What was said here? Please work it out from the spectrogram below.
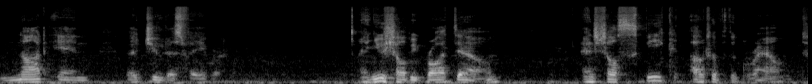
not in uh, Judah's favor. And you shall be brought down and shall speak out of the ground.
